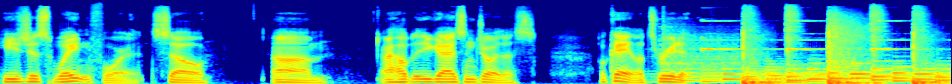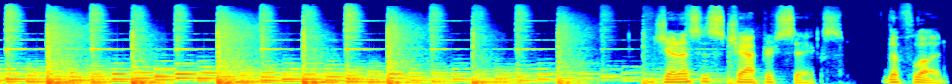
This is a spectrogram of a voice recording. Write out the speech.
He's just waiting for it. So, um, I hope that you guys enjoy this. Okay, let's read it. Genesis chapter 6 The Flood.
